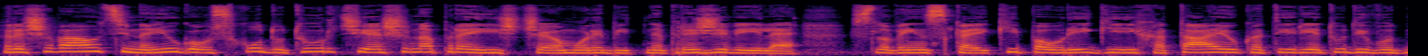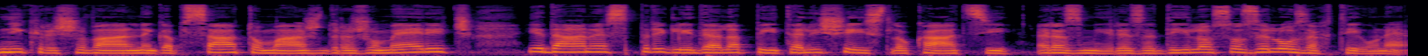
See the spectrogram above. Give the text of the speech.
Reševalci na jugovzhodu Turčije še naprej iščejo morebitne preživele. Slovenska ekipa v regiji Hataj, v kateri je tudi vodnik reševalnega psa Tomaž Dražomerič, je danes pregledala pet ali šest lokacij. Razmere za delo so zelo zahtevne.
